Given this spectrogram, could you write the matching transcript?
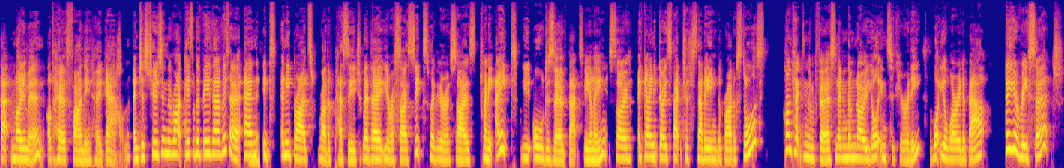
that moment of her finding her gown and just choosing the right people to be there with her. And mm. it's any bride's rite of passage, whether you're a size six, whether you're a size 28, you all deserve that feeling. So again, it goes back to studying the bridal stores, contacting them first, letting them know your insecurity, what you're worried about, do your research.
